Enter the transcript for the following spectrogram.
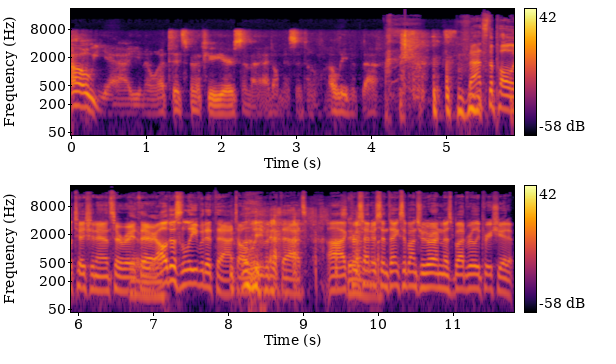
Oh yeah, you know what? It's been a few years, and I, I don't miss it. I'll, I'll leave it at that. That's the politician answer right There there. I'll just leave it at that. I'll leave it at that. Uh, Chris here. Henderson, thanks a bunch for joining us, bud. Really appreciate it.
